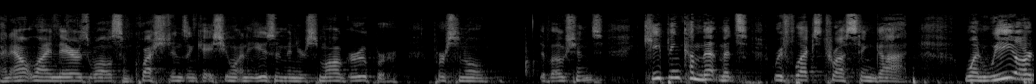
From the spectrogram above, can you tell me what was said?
an outline there as well as some questions in case you want to use them in your small group or personal devotions. Keeping commitments reflects trust in God. When we are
